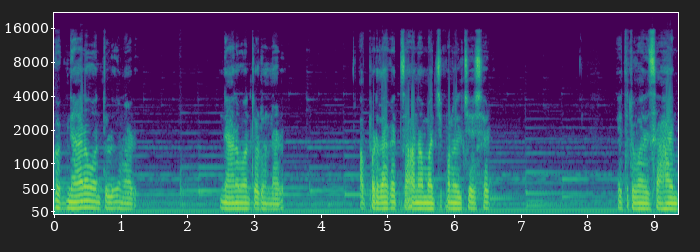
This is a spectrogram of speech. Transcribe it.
ఒక జ్ఞానవంతుడు ఉన్నాడు. జ్ఞానవంతుడు ఉన్నాడు. అప్పటిదాకా చాలా మంచి పనులు చేశాడు. ఇతడు వారి సహాయం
